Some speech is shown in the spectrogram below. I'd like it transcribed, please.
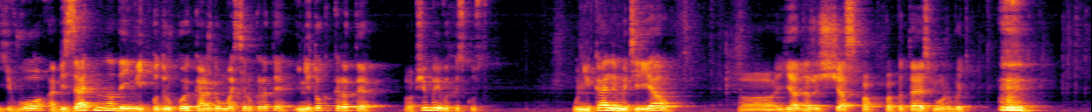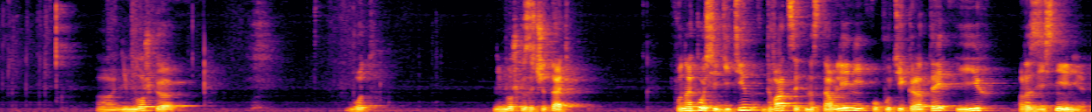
его обязательно надо иметь под рукой каждому мастеру карате. И не только карате, а вообще боевых искусств. Уникальный материал. Я даже сейчас попытаюсь, может быть, немножко вот немножко зачитать Фунакоси Гитин 20 наставлений о пути карате и их разъяснения.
